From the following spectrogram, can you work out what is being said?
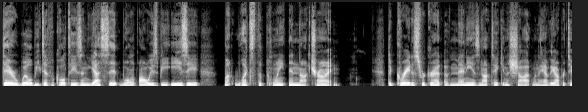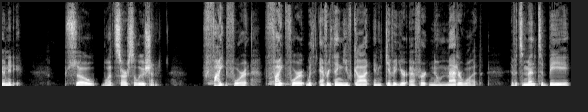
There will be difficulties, and yes, it won't always be easy, but what's the point in not trying? The greatest regret of many is not taking the shot when they have the opportunity. So, what's our solution? Fight for it. Fight for it with everything you've got and give it your effort no matter what. If it's meant to be,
